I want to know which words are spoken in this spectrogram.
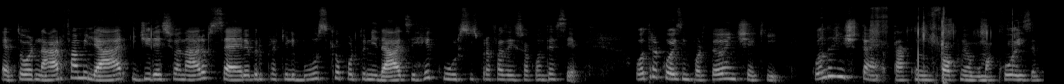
É tornar familiar e direcionar o cérebro para que ele busque oportunidades e recursos para fazer isso acontecer. Outra coisa importante é que, quando a gente está tá com foco em alguma coisa,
